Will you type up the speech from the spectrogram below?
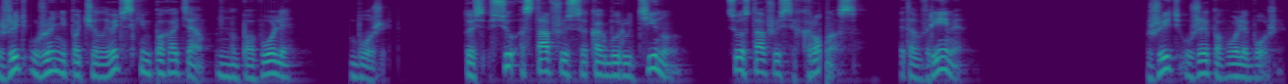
жить уже не по человеческим похотям, но по воле Божией. То есть всю оставшуюся как бы рутину, всю оставшуюся хронос, это время, жить уже по воле Божией.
